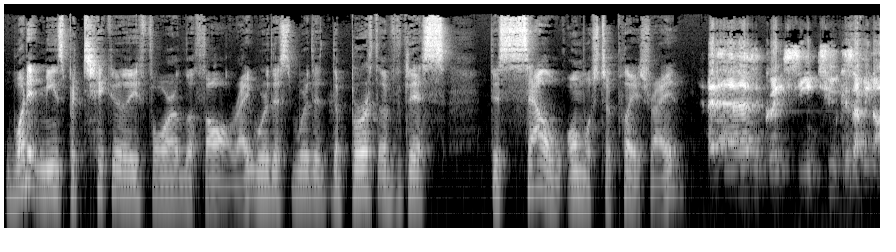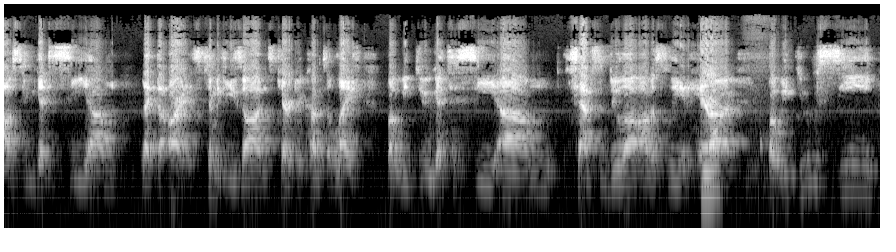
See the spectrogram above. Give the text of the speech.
what it means particularly for Lothal right? Where this where the, the birth of this this cell almost took place right a great scene too because I mean obviously we get to see um like the artist Timothy Zahn's character come to life, but we do get to see um, obviously, and Hera. Yeah. But we do see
